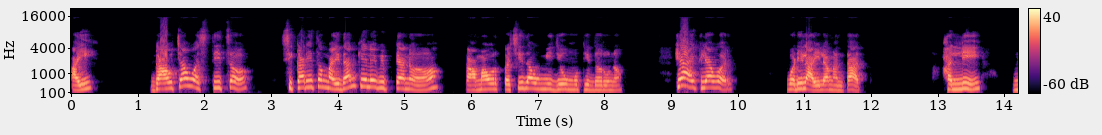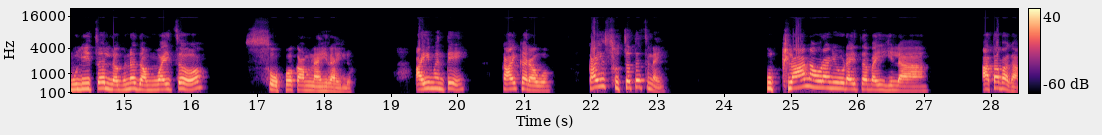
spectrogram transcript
आई गावच्या वस्तीचं शिकारीचं मैदान केलंय बिबट्यानं. कामावर कशी जाऊ मी जीव मुठीत धरून? हे ऐकल्यावर वडील आईला म्हणतात हल्ली मुलीचं लग्न जमवायचं सोपं काम नाही राहिलं. आई म्हणते काय करावं? काही सुचतच नाही. कुठला नवरा निवडायचा बाई हिला? आता बघा.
